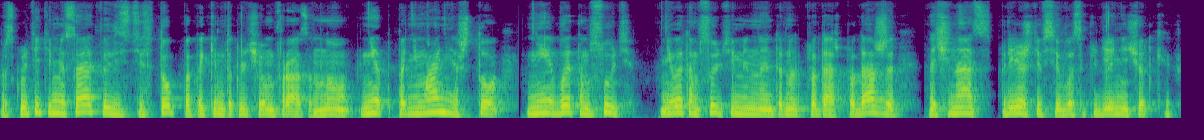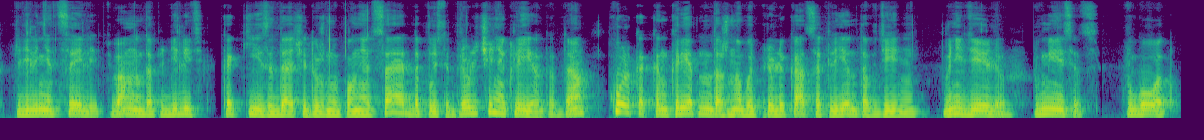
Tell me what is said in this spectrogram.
Раскрутите мне сайт, вывести в топ по таким-то ключевым фразам. Но нет понимания, что не в этом суть. Не в этом суть именно интернет-продаж. Продажи начинаются прежде всего с определения четких определения целей. Вам надо определить, какие задачи должен выполнять сайт, допустим, привлечение клиентов. Да? Сколько конкретно должно быть привлекаться клиентов в день, в неделю, в месяц, в год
